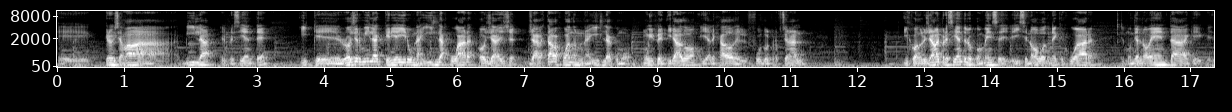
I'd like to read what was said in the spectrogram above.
Eh, creo que se llamaba Vila, el presidente y que Roger Mila quería ir a una isla a jugar, o ya, ya, estaba jugando en una isla como muy retirado y alejado del fútbol profesional. Y cuando le llama el presidente lo convence, le dice, no, vos tenés que jugar el Mundial 90, que,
